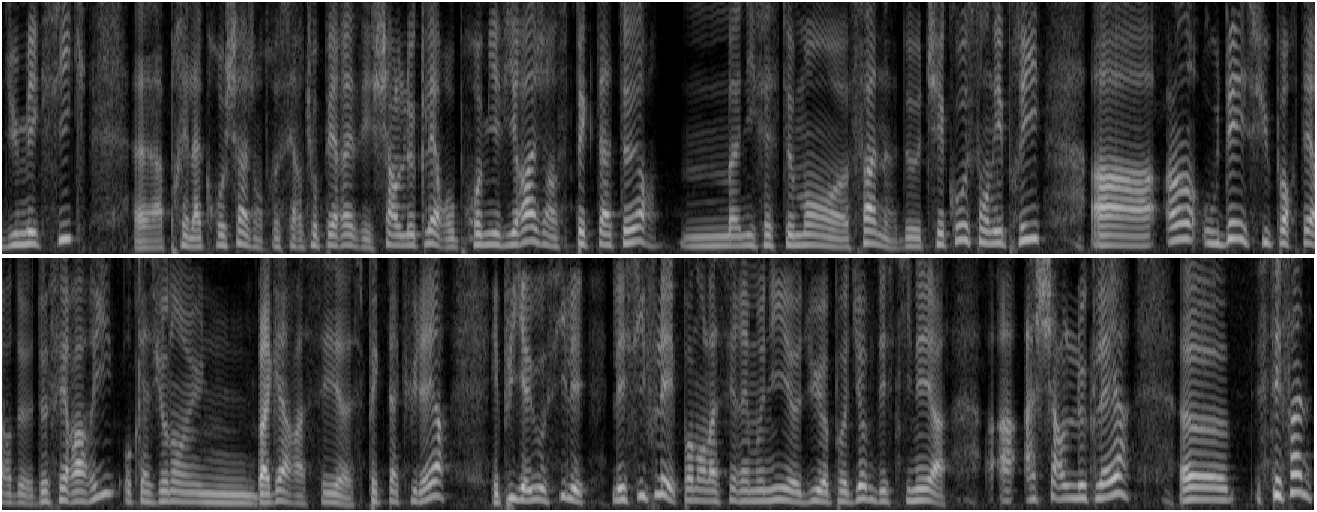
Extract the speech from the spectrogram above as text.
du, Mexique. Après l'accrochage entre Sergio Pérez et Charles Leclerc au premier virage, un spectateur, manifestement fan de Checo, s'en est pris à un ou des supporters de, Ferrari, occasionnant une bagarre assez spectaculaire. Et puis il y a eu aussi les, sifflets pendant la cérémonie du podium destinée à, Charles Leclerc. Stéphane,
